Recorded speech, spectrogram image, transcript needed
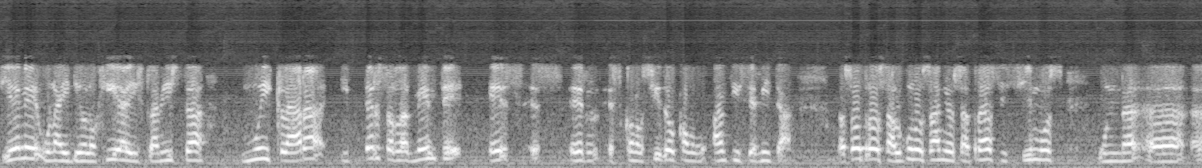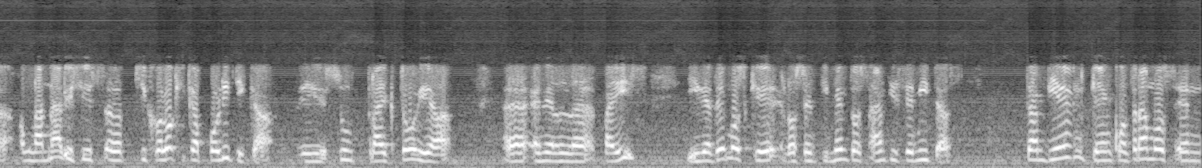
tiene una ideología islamista muy clara y personalmente es, es, conocido como antisemita. Nosotros algunos años atrás hicimos un análisis uh, psicológica política de su trayectoria en el país y vemos que los sentimientos antisemitas también que encontramos en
